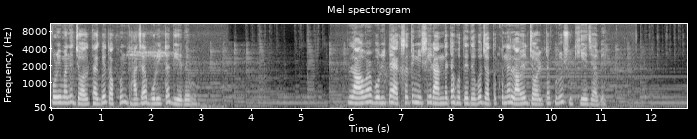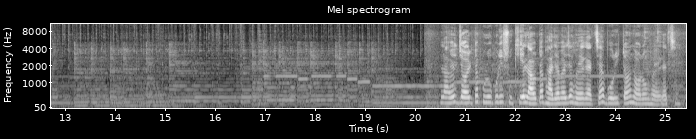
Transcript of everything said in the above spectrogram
পরিমাণে জল থাকবে, তখন ভাজা বড়িটা দিয়ে দেবো। লাউ আর বড়িটা একসাথে মিশিয়ে রান্নাটা হতে দেব যতক্ষণে লাউয়ের জলটা পুরো শুকিয়ে যাবে। লাউয়ের জলটা পুরোপুরি শুকিয়ে লাউটা ভাজা ভাজা হয়ে গেছে আর বড়িটাও নরম হয়ে গেছে।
